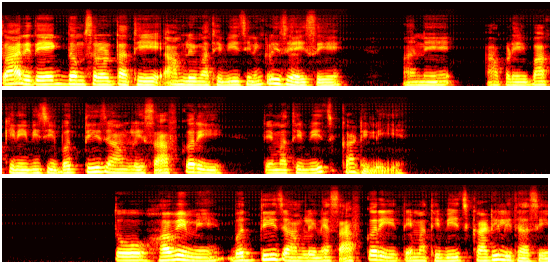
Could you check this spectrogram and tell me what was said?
તો આ રીતે એકદમ સરળતાથી આંબલીમાંથી બીજ નીકળી જાય છે અને આપણે બાકીની બીજી બધી જ આંબલી સાફ કરી તેમાંથી બીજ કાઢી લઈએ. તો હવે મેં બધી જ આંબલીને સાફ કરી તેમાંથી બીજ કાઢી લીધા છે.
